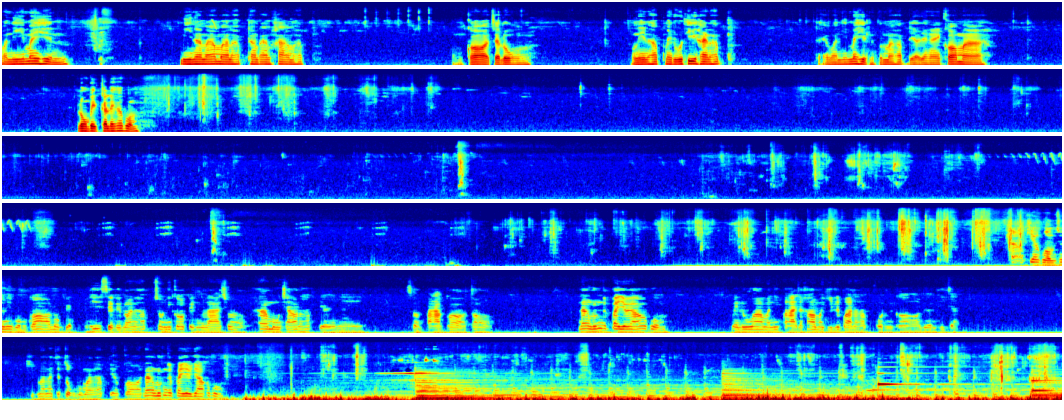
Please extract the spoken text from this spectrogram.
วันนี้ไม่เห็น มีนาน้ำมานะครับ ทางด้านข้างนะครับ ผมก็จะลง ตรงนี้นะครับ ไม่รู้ที่ใครนะครับ แต่วันนี้ไม่เห็นคนมาครับ เดี๋ยวยังไงก็มา ลงเบ็ดกันเลยครับผม อ่าโอเคครับผมช่วงนี้ผมก็ลงเบ็ดเป็นที่เสร็จเรียบร้อยนะครับ ช่วงนี้ก็เป็นเวลาช่วงห้าโมงเช้านะครับ เดี๋ยวยังไงส่วนปลาก็ต้องนั่งลุ้นกันไปยาวๆครับผม ไม่รู้ว่าวันนี้ปลาจะเข้ามากินหรือเปล่านะครับฝนก็เลื่อนที่จะ คิดว่าน่าจะตกลงมาครับ เดี๋ยวก็นั่งลุ้นกันไปยาวๆครับผมปล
